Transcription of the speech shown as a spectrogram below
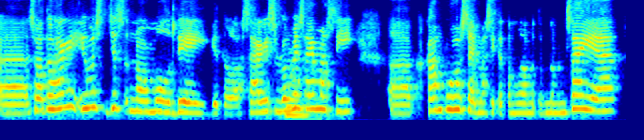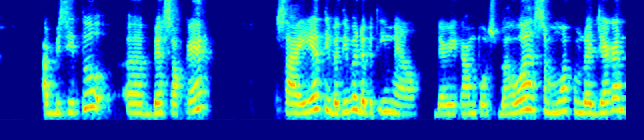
Uh, suatu hari it was just a normal day gitu loh. Sehari sebelumnya hmm. saya masih uh, ke kampus, saya masih ketemu sama teman-teman saya. Abis itu uh, besoknya saya tiba-tiba dapat email dari kampus bahwa semua pembelajaran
